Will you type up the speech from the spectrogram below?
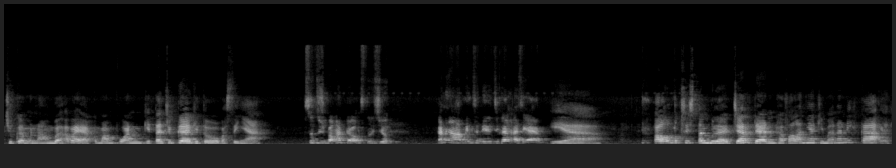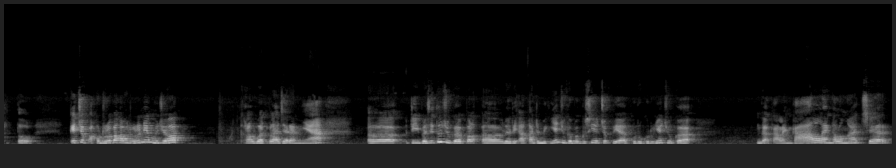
juga menambah apa ya kemampuan kita juga gitu pastinya. Setuju banget dong, setuju. kan ngalamin sendiri juga nggak sih em Iya. Kalau untuk sistem belajar dan hafalannya gimana nih kak? Ya gitu. Oke Cup, aku dulu apa kamu dulu nih yang mau jawab? Kalau buat pelajarannya, eh, di IBAS itu juga eh, dari akademiknya juga bagus ya Cup ya. Guru-gurunya juga nggak kaleng-kaleng kalau ngajar.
